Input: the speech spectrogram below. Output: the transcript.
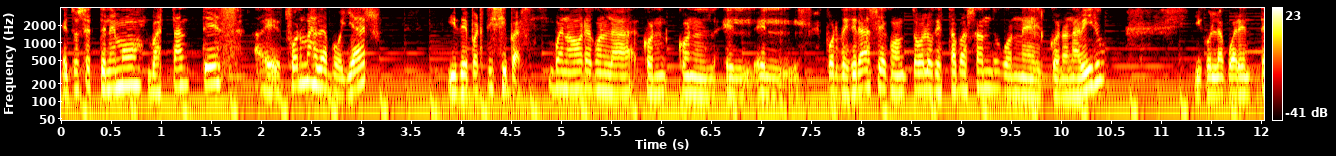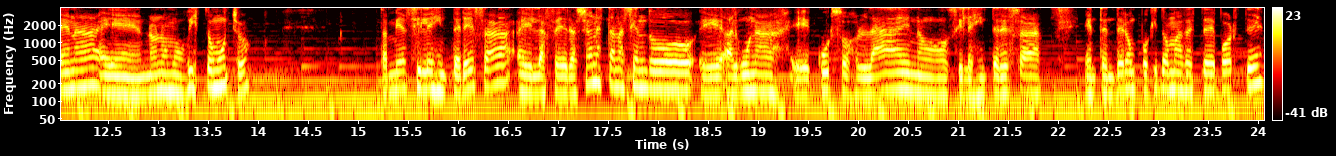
Entonces tenemos bastantes formas de apoyar y de participar. Bueno, ahora con la, con, el, por desgracia, con todo lo que está pasando con el coronavirus y con la cuarentena, no nos hemos visto mucho, también si les interesa, eh, la federación están haciendo eh, algunos eh, cursos online o si les interesa entender un poquito más de este deporte,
